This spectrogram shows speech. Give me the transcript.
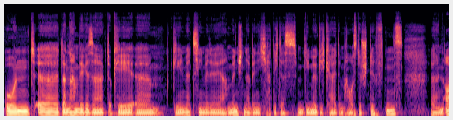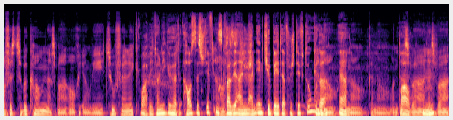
Und äh, dann haben wir gesagt, okay, äh, gehen wir, ziehen wir nach München. Da bin ich, hatte ich das, die Möglichkeit im Haus des Stiftens äh, ein Office zu bekommen. Das war auch irgendwie zufällig. Boah, habe ich noch nie gehört. Haus des Stiftens, Haus quasi ein, ein Incubator für Stiftung, genau, oder? Ja. Genau, genau. Und das wow. war, das mhm. war,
